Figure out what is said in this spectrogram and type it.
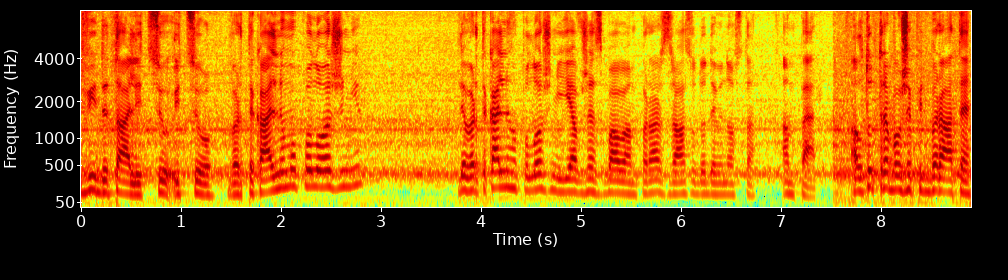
дві деталі, цю і цю в вертикальному положенні. Для вертикального положення я вже збавив ампераж зразу до 90 ампер. Але тут треба вже підбирати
